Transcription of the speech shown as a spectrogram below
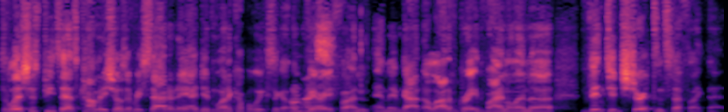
Delicious Pizza has comedy shows every Saturday. I did one a couple weeks ago. Oh, They're nice. very fun, and they've got a lot of great vinyl and uh, vintage shirts and stuff like that.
